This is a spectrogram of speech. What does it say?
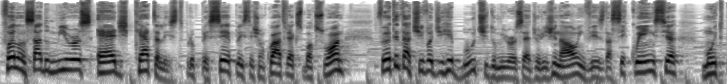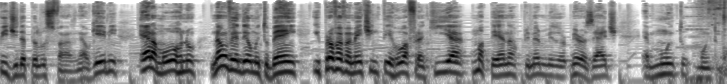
foi lançado Mirror's Edge Catalyst para o PC, PlayStation 4 e Xbox One, foi a tentativa de reboot do Mirror's Edge original, em vez da sequência muito pedida pelos fãs. Né? O game era morno, não vendeu muito bem e provavelmente enterrou a franquia. Uma pena, o primeiro Mirror's Edge é muito, muito bom.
